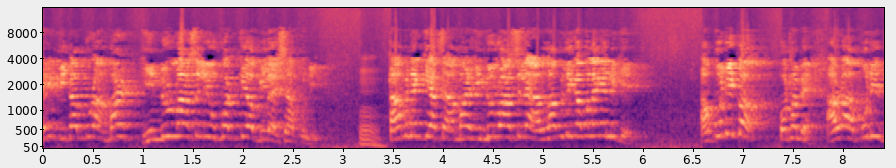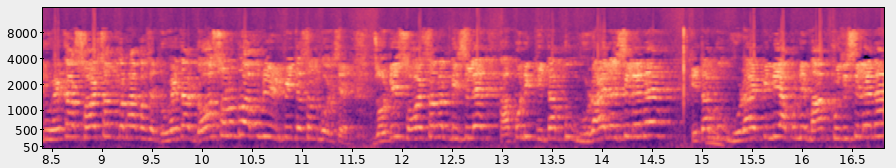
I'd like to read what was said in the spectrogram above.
সেই কিতাপবোৰ আমাৰ হিন্দু ল'ৰা ছোৱালীৰ ওপৰত কিয় বিলাইছে আপুনি? তাৰমানে কি আছে? আমাৰ হিন্দু ল'ৰা ছোৱালী আল্লাহ বুলি গাব লাগে নেকি? আপুনি কওক প্ৰথমে। আৰু আপুনি দুহেজাৰ ছয় চন কথা কৈছে দুহেজাৰ দহ চনতো আপুনি ৰিপিটেশ্যন কৰিছে। যদি ছয় চনত দিছিলে আপুনি কিতাপবোৰ ঘূৰাই লৈছিলে নে কিতাপবোৰ ঘূৰাই পিনি আপুনি মাপ খুজিছিলে নে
